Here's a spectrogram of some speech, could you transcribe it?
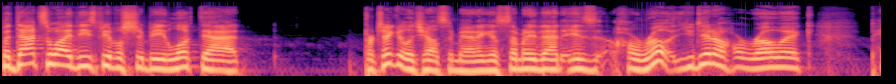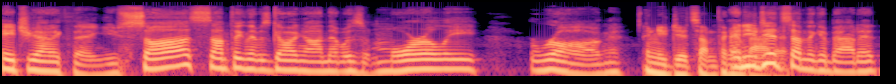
But that's why these people should be looked at particularly Chelsea Manning, as somebody that is heroic. You did a heroic, patriotic thing. You saw something that was going on that was morally wrong, And you did something and you did it. something about it.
